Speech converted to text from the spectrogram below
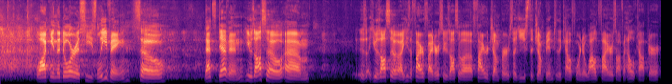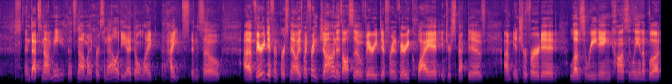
walking the door as he's leaving. So that's Devin. He was also um, he was also uh, he's a firefighter, so he was also a fire jumper. So he used to jump into the California wildfires off a helicopter, and that's not me. That's not my personality. I don't like heights, and so uh, very different personalities. My friend John is also very different, very quiet, introspective, um, introverted, loves reading, constantly in a book.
